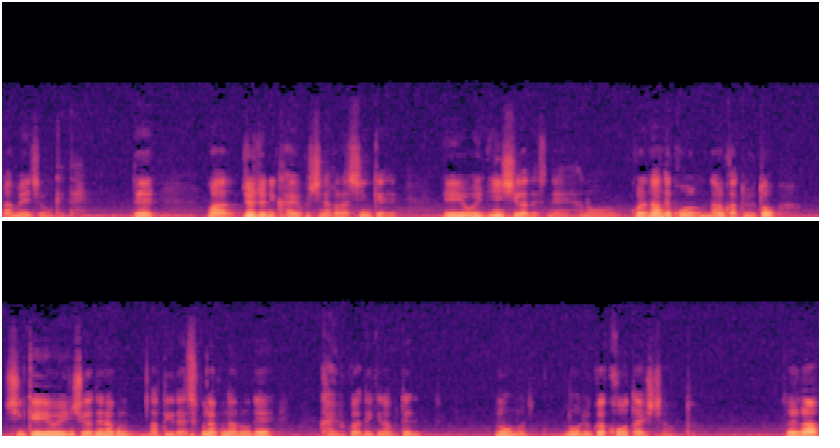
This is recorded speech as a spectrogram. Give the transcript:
ダメージを受けて。でまあ、徐々に回復しながら神経栄養因子がですねあのこれは何でこうなるかというと神経栄養因子が出なくなってきたり少なくなるので回復ができなくて脳の能力が後退しちゃうと。それが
